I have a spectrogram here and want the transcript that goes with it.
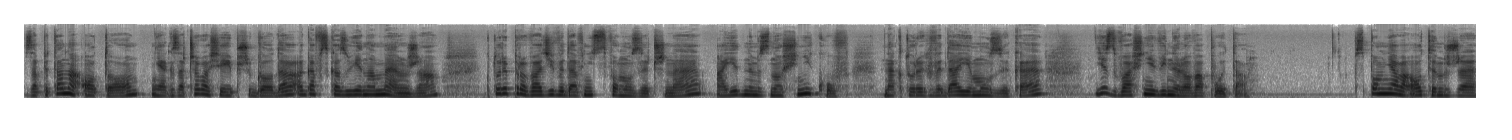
Zapytana o to, jak zaczęła się jej przygoda, Aga wskazuje na męża, który prowadzi wydawnictwo muzyczne, a jednym z nośników, na których wydaje muzykę, jest właśnie winylowa płyta. Wspomniała o tym, że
